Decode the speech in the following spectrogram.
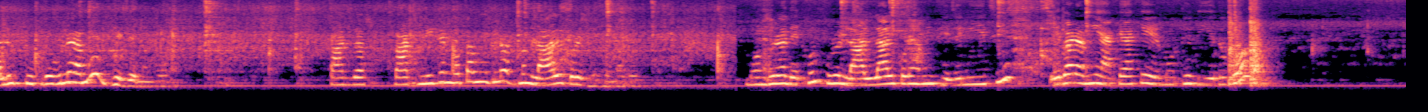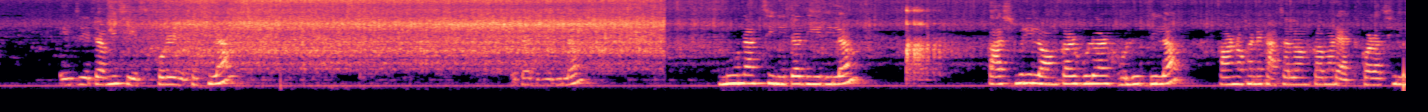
আলুর টুকরোগুলো আমি ভেজে নেব। পাঁচ দশ পাঁচ মিনিটের মতো আমি এগুলো একদম লাল করে ভেজে নেব। বন্ধুরা দেখুন, পুরো লাল লাল করে আমি ভেজে নিয়েছি। এবার আমি একে একে এর মধ্যে দিয়ে দেবো। এই যে এটা আমি পেস্ট করে রেখেছিলাম। এটা দিয়ে দিলাম। নুন আর চিনিটা দিয়ে দিলাম। কাশ্মীরি লঙ্কারগুলো আর হলুদ দিলাম। কারণ ওখানে কাঁচা লঙ্কা আমার অ্যাড করা ছিল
